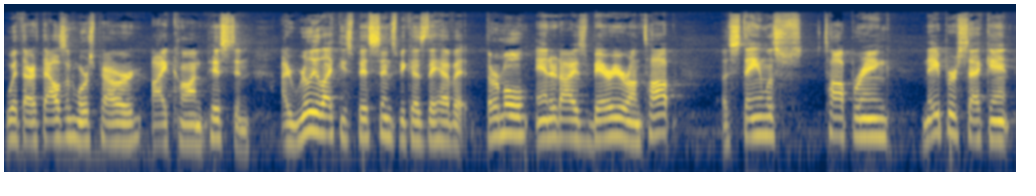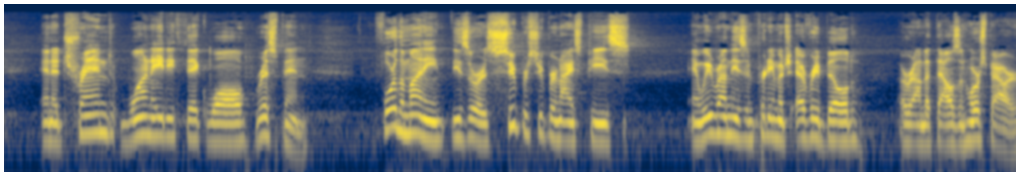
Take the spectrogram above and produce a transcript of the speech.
with our 1000 horsepower Icon piston. I really like these pistons because they have a thermal anodized barrier on top, a stainless top ring, Napier second, and a trend 180 thick wall wrist pin. For the money, these are a super, super nice piece, and we run these in pretty much every build around 1,000 horsepower.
